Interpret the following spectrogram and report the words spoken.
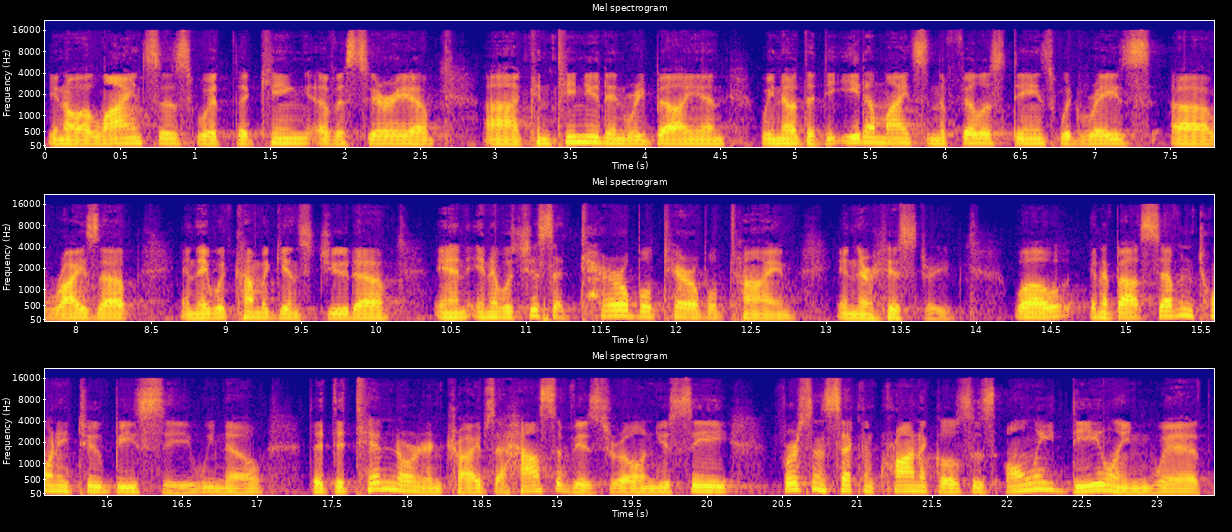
you know, alliances with the king of Assyria, uh, continued in rebellion. We know that the Edomites and the Philistines would raise, uh, rise up and they would come against Judah. And, and it was just a terrible, terrible time in their history. Well, in about 722 BC, we know that the ten northern tribes, the house of Israel, and you see First and Second Chronicles is only dealing with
